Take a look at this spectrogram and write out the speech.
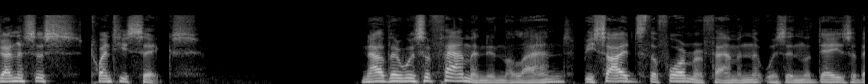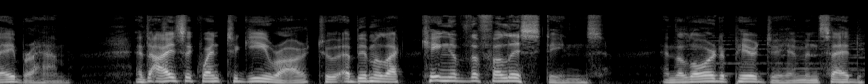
Genesis 26 Now there was a famine in the land, besides the former famine that was in the days of Abraham. And Isaac went to Gerar to Abimelech king of the Philistines. And the Lord appeared to him and said,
